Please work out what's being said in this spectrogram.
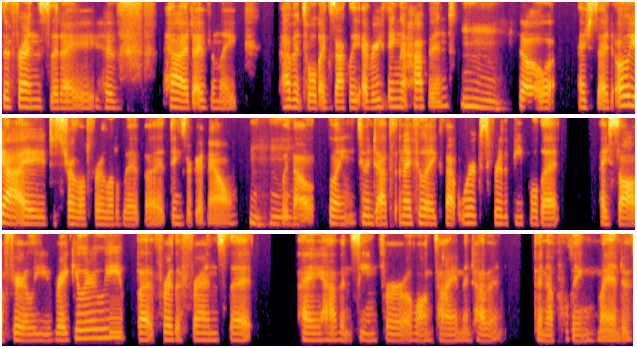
the friends that I have had, I've been like, haven't told exactly everything that happened. Mm, So I just said, oh, yeah, I just struggled for a little bit, but things are good now mhm. without going too in depth. And I feel like that works for the people that I saw fairly regularly, but for the friends that I haven't seen for a long time and haven't been upholding my end of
